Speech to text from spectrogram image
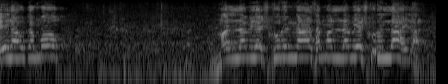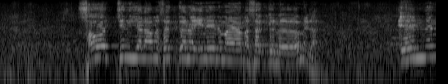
ሌላው ደግሞ መለም የሽኩርና መለም የሽኩርላህ ይላል። ሰዎችን ያላመሰገነ እኔንም አያመሰግንም ይላል። ይህንን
